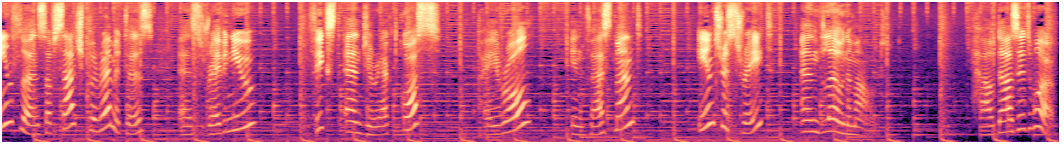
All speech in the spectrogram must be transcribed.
influence of such parameters as revenue, fixed and direct costs, payroll, investment, interest rate, and loan amount. How does it work?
